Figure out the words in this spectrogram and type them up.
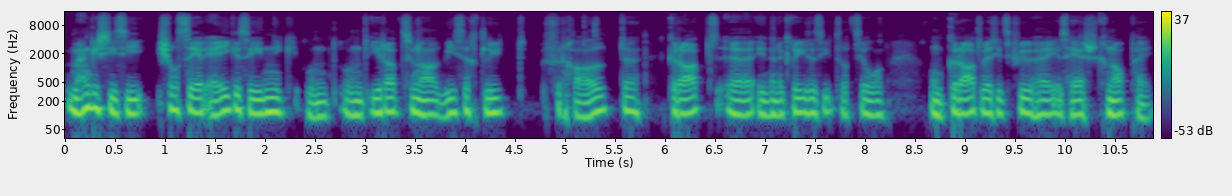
manchmal sind sie schon sehr eigensinnig und, und irrational, wie sich die Leute verhalten, gerade äh, in einer Krisensituation und gerade, wenn sie das Gefühl haben, es herrscht Knappheit.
